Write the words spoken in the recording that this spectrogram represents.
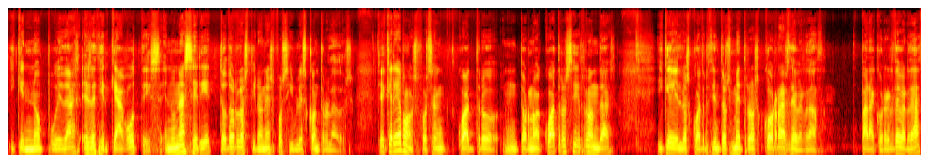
y que no puedas, es decir, que agotes en una serie todos los tirones posibles controlados. ¿Qué queremos? Pues en, en torno a 4 o 6 rondas y que los 400 metros corras de verdad. Para correr de verdad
